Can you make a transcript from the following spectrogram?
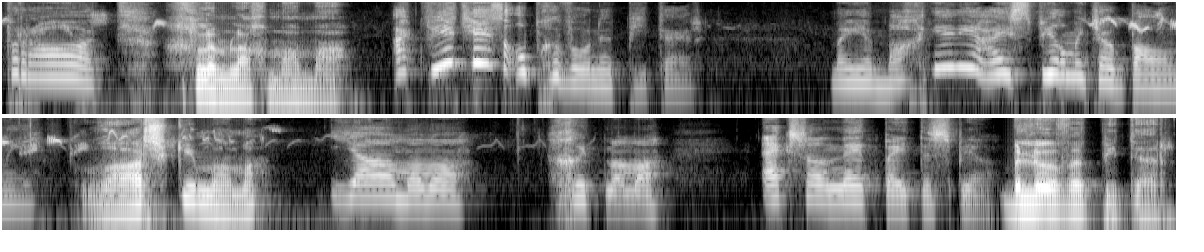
praat. Glimlag mamma. Weet jy's opgewonde, Pieter. Maar jy mag nie in die huis speel met jou bal nie. Waarsku mamma, Ja, mamma. Goed, mamma. Ek sal net buite speel. beloof Pieter.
